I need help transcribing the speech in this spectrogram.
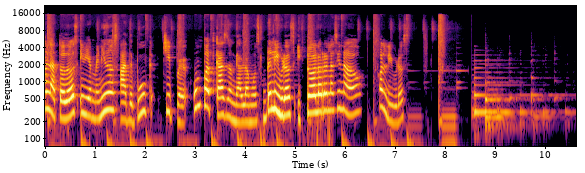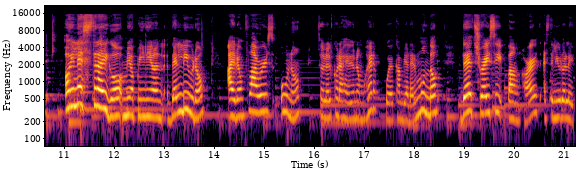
Hola a todos y bienvenidos a The Book Keeper, un podcast donde hablamos de libros y todo lo relacionado con libros. Hoy les traigo mi opinión del libro Iron Flowers 1 Solo el coraje de una mujer puede cambiar el mundo, de Tracy Banhart. Este libro leí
